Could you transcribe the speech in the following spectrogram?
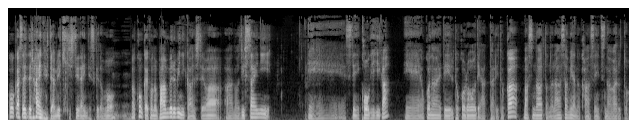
公開されてる範囲によっては見聞きしてないんですけども、うんうん、まあ、今回このバンブルビーに関しては、あの、実際に、えー、すでに攻撃が、えー、行われているところであったりとか、まあ、その後のランサムウェアの感染につながると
